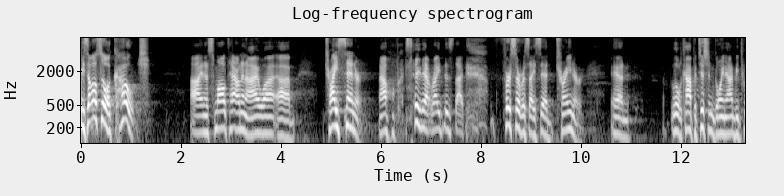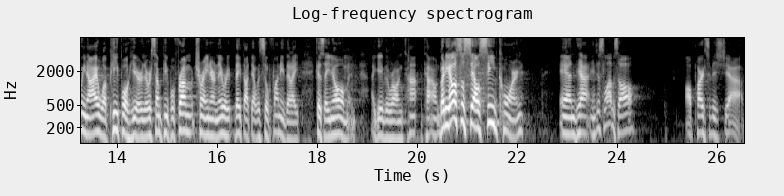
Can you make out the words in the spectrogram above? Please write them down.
he's also a coach uh, in a small town in Iowa, uh, Tri Center. Now, I'm saying that right this time. First service, I said Treynor. And a little competition going on between Iowa people here. There were some people from Treynor, and they, were, they thought that was so funny that I, because they know him, and I gave the wrong to- town. But he also sells seed corn, and uh, he just loves all, all parts of his job.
